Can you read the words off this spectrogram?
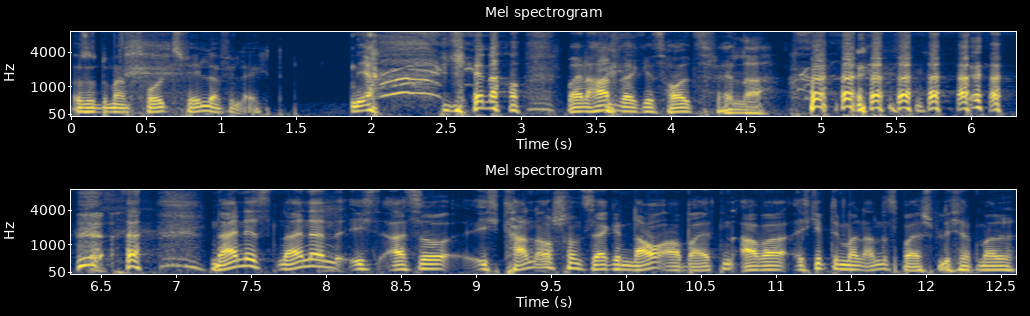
also du meinst Holzfäller vielleicht. genau, mein Handwerk ist Holzfäller. nein, es, nein, nein, ich, also ich kann auch schon sehr genau arbeiten, aber ich gebe dir mal ein anderes Beispiel. Ich habe mal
